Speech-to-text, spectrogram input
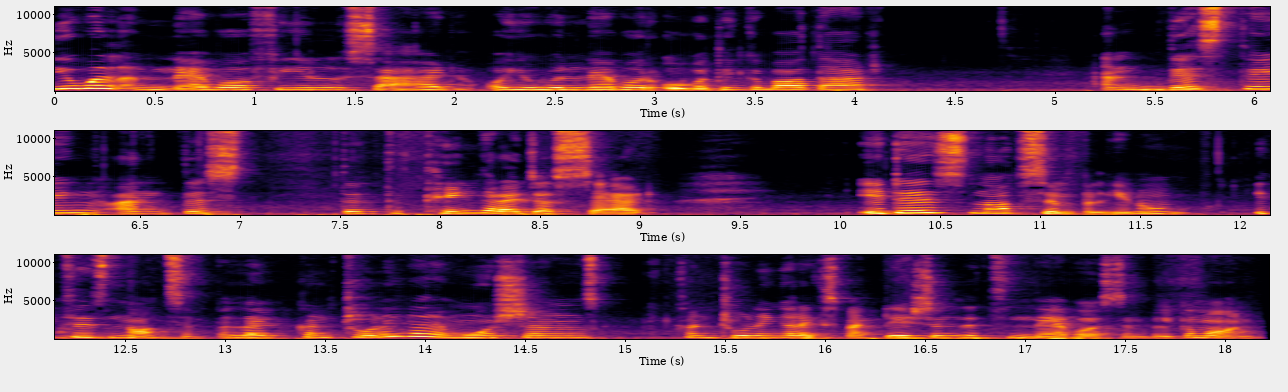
you will never feel sad or you will never overthink about that. And this thing and this the, the thing that i just said it is not simple you know it is not simple. Like controlling your emotions controlling your expectations it's never simple. Come on.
